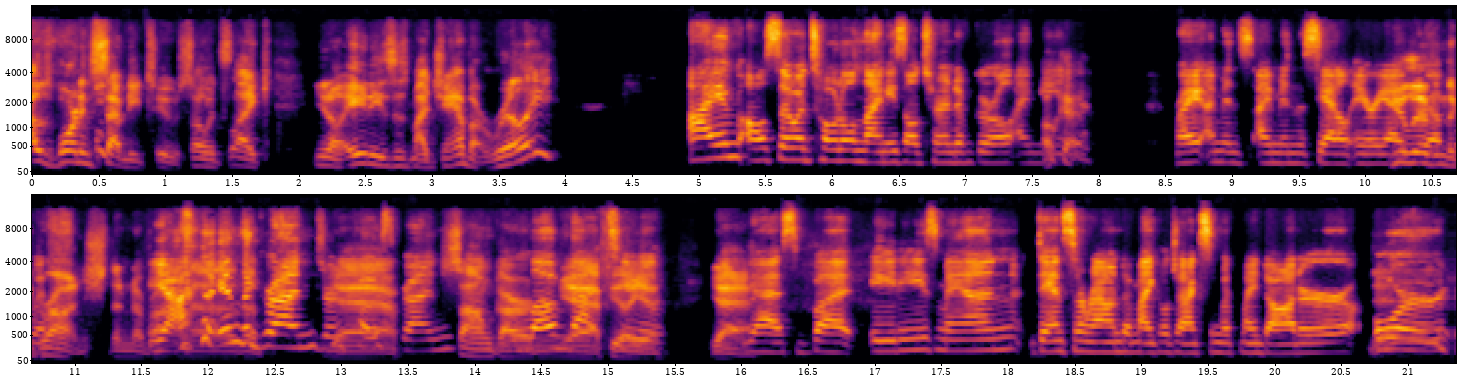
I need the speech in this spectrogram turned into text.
I was born in 72. So it's like, you know, 80s is my jam, but really? I am also a total 90s alternative girl. I mean, Okay. right? I'm in I'm in the Seattle area. You live in the with, grunge, the Nirvana. Yeah, in the, the grunge or yeah, post grunge. Soundgarden. Love yeah, that I feel too. you. Yeah. Yes, but 80s man dancing around to Michael Jackson with my daughter yeah. or,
